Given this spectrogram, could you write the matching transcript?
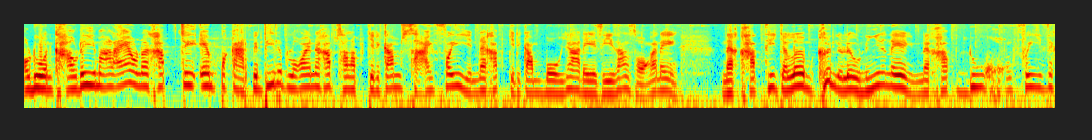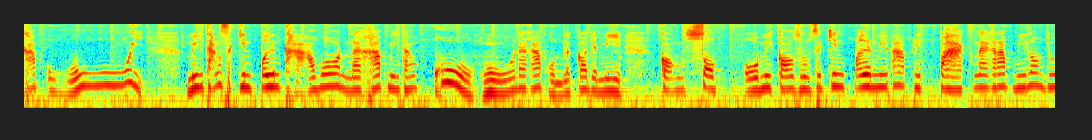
ข่าวด่วนข่าวดีมาแล้วนะครับ GM ประกาศเป็นที่เรียบร้อยนะครับสำหรับกิจกรรมสายฟรีนะครับกิจกรรมโบย่าเดย์ซีซั่น2นั่นเอง นะครับที่จะเริ่มขึ้นเร็วๆนี้นั่นเองนะครับดูของฟรีสิครับโอ้ยมีทั้งสกินปืนถาวรนะครับมีทั้งคู่หูนะครับผมแล้วก็จะมีกล่องศพโอ้มีกล่องสุ่มสกินปืนมีผ้าปิดปากนะครับมีร่มชู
